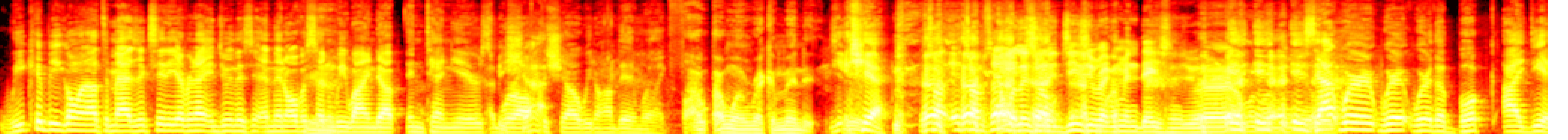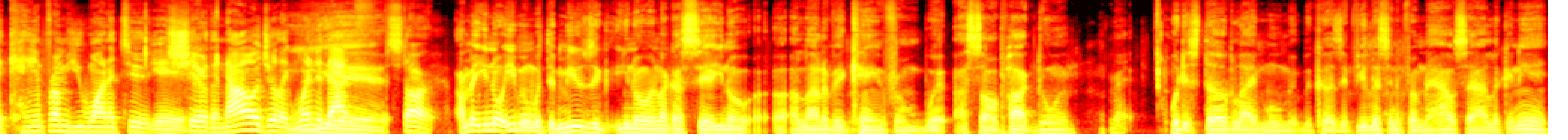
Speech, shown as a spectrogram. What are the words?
we could be going out to Magic City every night and doing this, and then all of a sudden Yeah. we wind up in ten years, we're off the show, we don't have this, and we're like, I, fuck. I wouldn't recommend it. yeah, that's what, that's what I'm saying. I'm saying. gonna listen So- to Jeezy recommendations. You heard? Is, is, is that where, where where the book idea came from? You wanted to Yeah. share the knowledge, or like when did Yeah. that start? I mean, you know, even with the music, you know, and like I said, you know, a, a lot of it came from what I saw Pac doing Right. With his thug life movement. Because if you're listening from the outside looking in,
